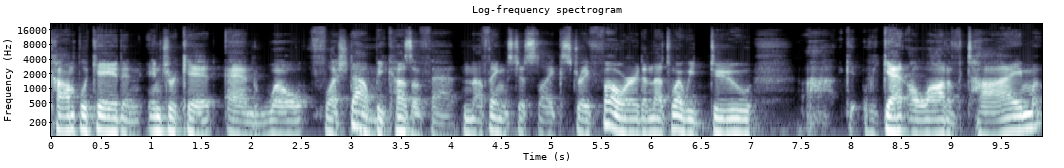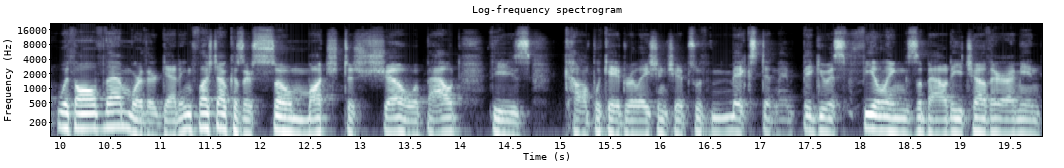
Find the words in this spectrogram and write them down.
complicated and intricate and well fleshed out mm. because of that. Nothing's just like straightforward, and that's why we do. Uh, we get a lot of time with all of them where they're getting fleshed out because there's so much to show about these complicated relationships with mixed and ambiguous feelings about each other. I mean,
